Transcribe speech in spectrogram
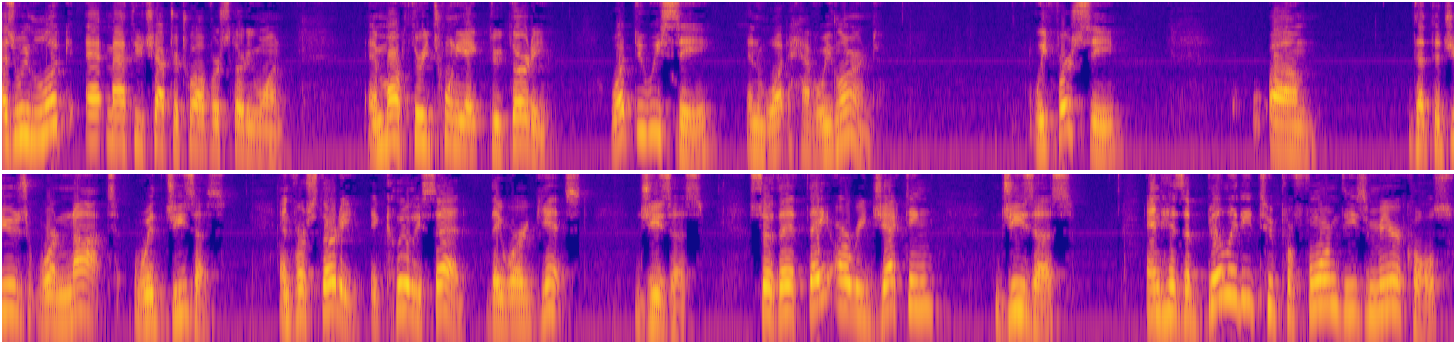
As we look at Matthew chapter 12, verse 31, and Mark 3, 28 through 30, what do we see and what have we learned? We first see um, that the Jews were not with Jesus. In verse 30, it clearly said they were against Jesus. So that they are rejecting Jesus and his ability to perform these miracles,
